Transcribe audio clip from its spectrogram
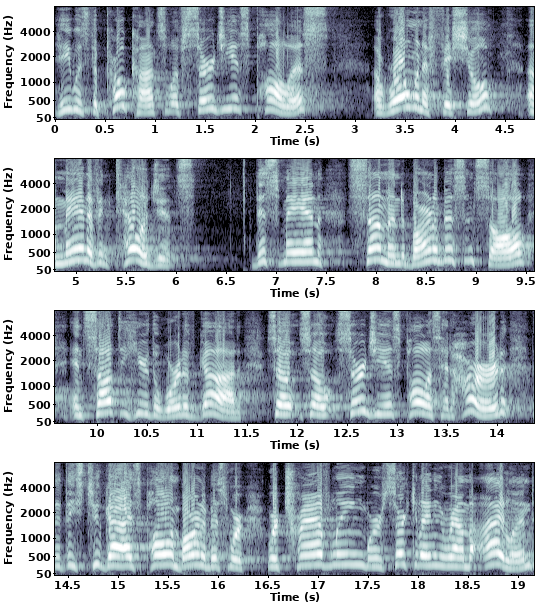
He was the proconsul of Sergius Paulus, a Roman official, a man of intelligence. This man summoned Barnabas and Saul and sought to hear the word of God. So, so Sergius Paulus had heard that these two guys, Paul and Barnabas, were, were traveling, were circulating around the island,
